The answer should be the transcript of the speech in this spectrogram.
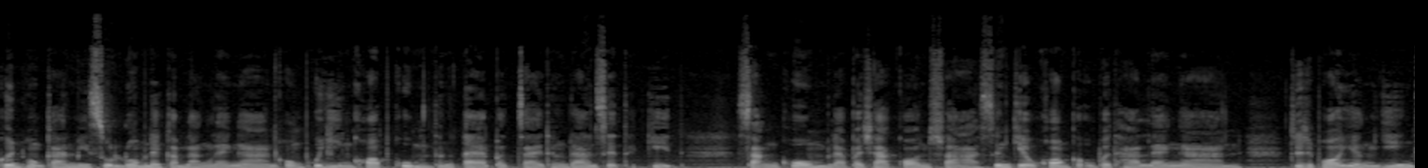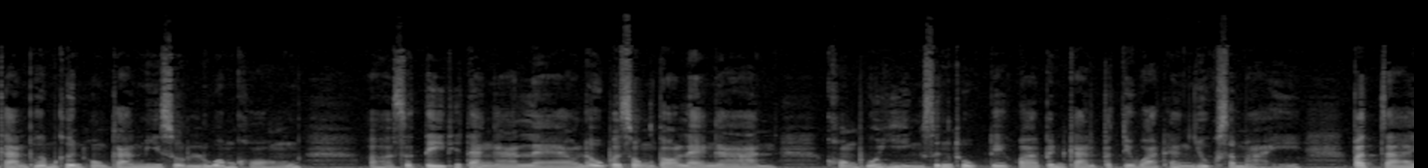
ขึ้นของการมีส่วนร่วมในกำลังแรงงานของผู้หญิงครอบคลุม ตั้งแต่ปัจจัยทางด้านเศรษฐกิจ สังคม และประชากรศาสตร์ซึ่งเกี่ยวข้องกับอุปทานแรงงาน โดยเฉพาะอย่างยิ่งการเพิ่มขึ้นของการมีส่วนร่วมของ สตรีที่แต่งงานแล้ว และอุปสงค์ต่อแรงงานของผู้หญิง ซึ่งถูกเรียกว่าเป็นการปฏิวัติแห่งยุคสมัย ปัจจัย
